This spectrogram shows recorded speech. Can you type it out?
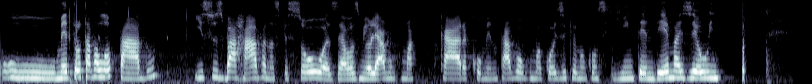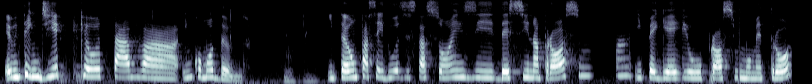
o metrô estava lotado, isso esbarrava nas pessoas, elas me olhavam com uma cara, comentavam alguma coisa que eu não conseguia entender, mas eu, eu entendia que eu estava incomodando. Então passei duas estações e desci na próxima e peguei o próximo metrô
